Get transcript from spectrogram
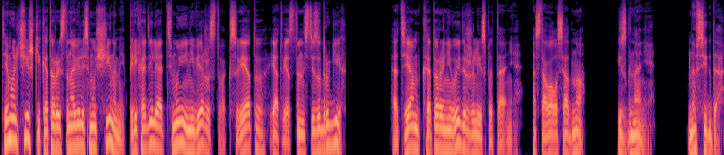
Те мальчишки, которые становились мужчинами, переходили от тьмы и невежества к свету и ответственности за других. А тем, которые не выдержали испытания, оставалось одно — изгнание. Навсегда.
